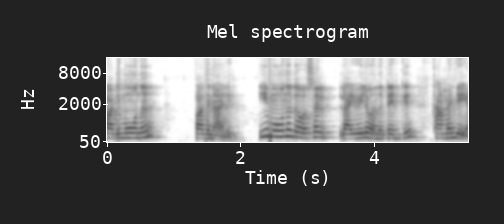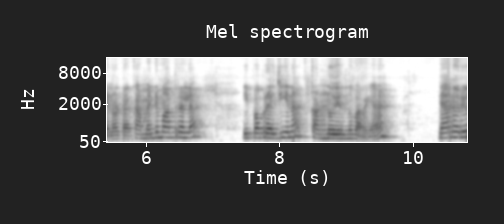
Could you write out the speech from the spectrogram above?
പതിമൂന്ന് പതിനാല്. ഈ മൂന്ന് ദിവസം ലൈവിൽ വന്നിട്ട് എനിക്ക് കമന്റ് ചെയ്യണം കേട്ടോ. കമന്റ് മാത്രമല്ല ഇപ്പം പ്രജീന കണ്ണൂരിൽ നിന്ന് പറയാം. ഞാനൊരു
